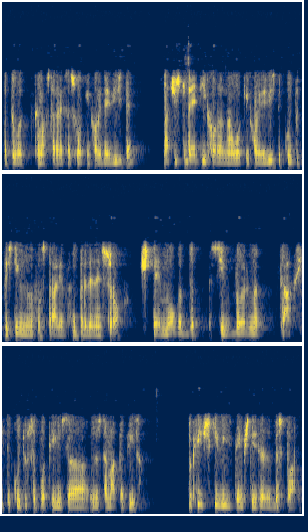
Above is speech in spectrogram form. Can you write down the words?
пътуват към Австралия с Working Holiday визите. Значи студенти и хора на Working Holiday визите, които пристигнат в Австралия в определен срок, ще могат да си върнат таксите, които са платили за, за самата виза. Фактически визите им ще излезат безплатни.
